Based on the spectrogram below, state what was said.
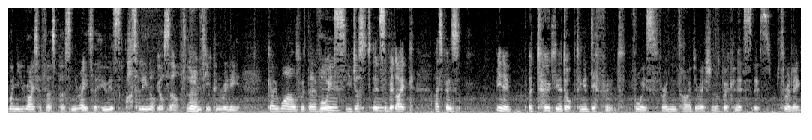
when you write a first person narrator who is utterly not yourself, Yes. and you can really go wild with their voice. You just it's a bit like I suppose you know a totally adopting a different voice for an entire duration of a book, and it's it's thrilling.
